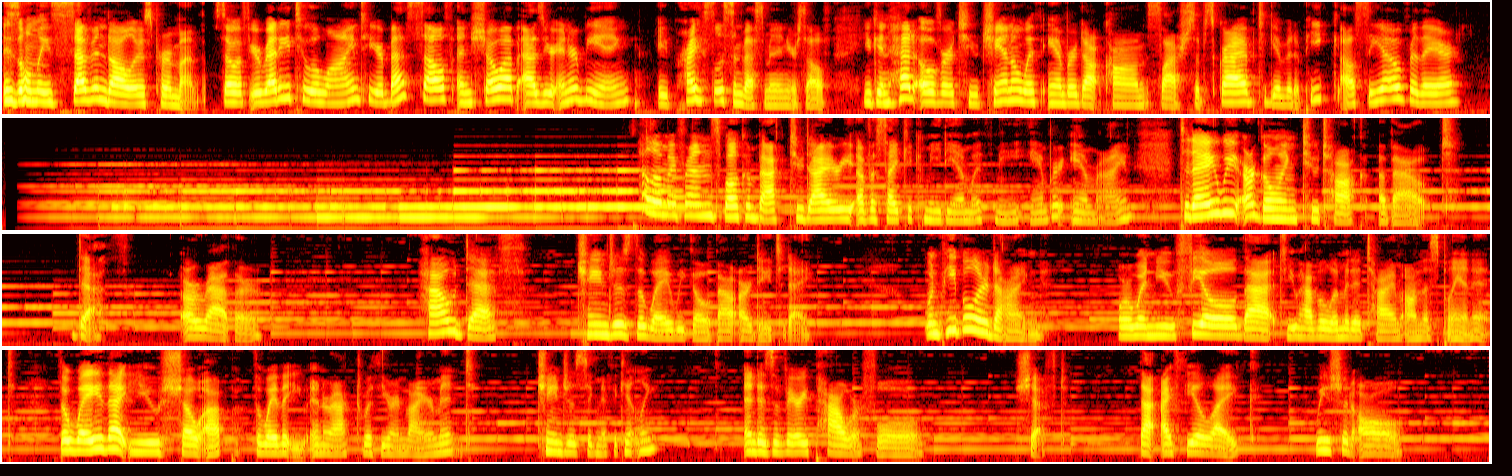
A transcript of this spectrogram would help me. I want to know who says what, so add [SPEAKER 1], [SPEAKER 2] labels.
[SPEAKER 1] is only $7 per month. So if you're ready to align to your best self and show up as your inner being, a priceless investment in yourself, you can head over to channelwithamber.com slash subscribe to give it a peek. I'll see you over there. Hello, my friends. Welcome back to Diary of a Psychic Medium with me, Amber Amrine. Today we are going to talk about death, or rather, how death changes the way we go about our day to day. When people are dying, or when you feel that you have a limited time on this planet, the way that you show up, the way that you interact with your environment, changes significantly and is a very powerful shift that I feel like we should all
